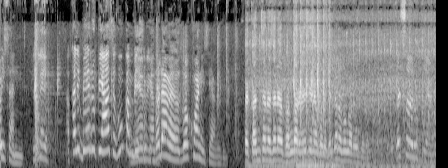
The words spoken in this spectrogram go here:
પૈસાની. લે આ ખાલી બે રૂપિયા હશે હું કમ બે બેસરી રૂપિયા થોડા જોખવાની છે આ બધી. કંચન છે ને ભંગાર વેચી નાખો તો કેટલાનો ભંગાર વેચી નાખો? બસો રૂપિયા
